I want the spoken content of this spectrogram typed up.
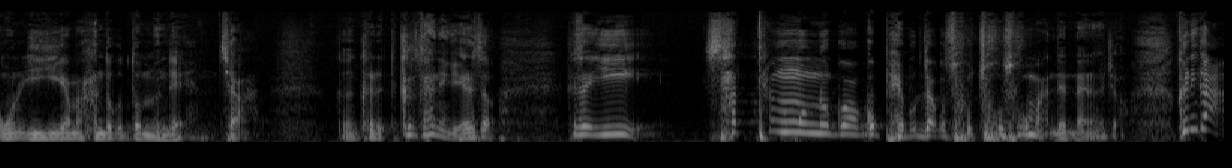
오늘 이 얘기하면 한도 끝도 없는데 자 그, 그, 그렇다는 얘기예요. 그래서 그래서 이 사탕 먹는 거 갖고 배부르다고 소, 속으면 안 된다는 거죠. 그러니까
